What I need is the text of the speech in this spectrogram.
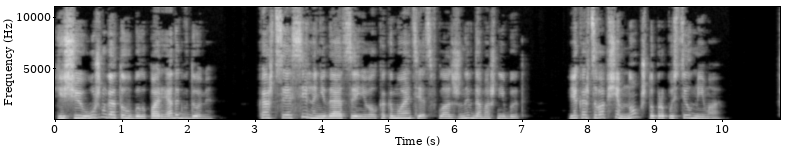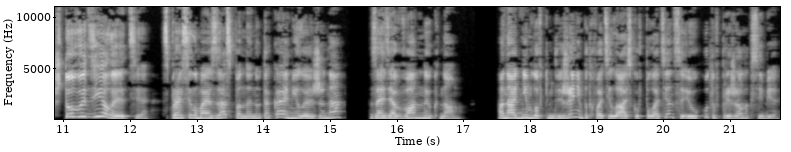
Еще и ужин готов был, порядок в доме. Кажется, я сильно недооценивал, как и мой отец, вклад жены в домашний быт. Я, кажется, вообще много что пропустил мимо. «Что вы делаете?» – спросила моя заспанная, но такая милая жена, зайдя в ванную к нам. Она одним ловким движением подхватила Аську в полотенце и, укутав, прижала к себе.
